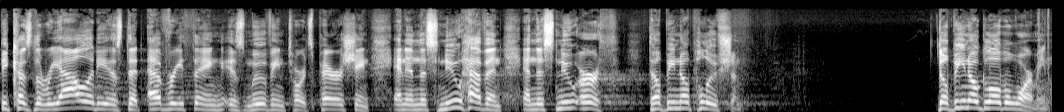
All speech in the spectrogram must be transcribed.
because the reality is that everything is moving towards perishing. And in this new heaven and this new earth, there'll be no pollution, there'll be no global warming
